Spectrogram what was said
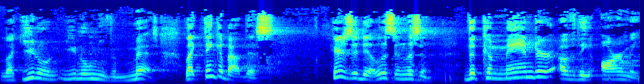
Like you don't, you don't even mess. Like think about this. Here's the deal. Listen, listen. The commander of the army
